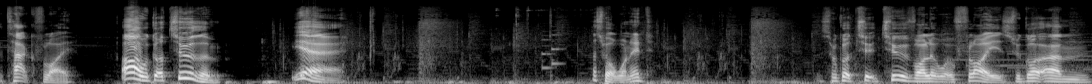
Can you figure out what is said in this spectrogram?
Attack fly. Oh, we've got two of them. Yeah. That's what I wanted. So we've got two two of our little flies. We've got um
